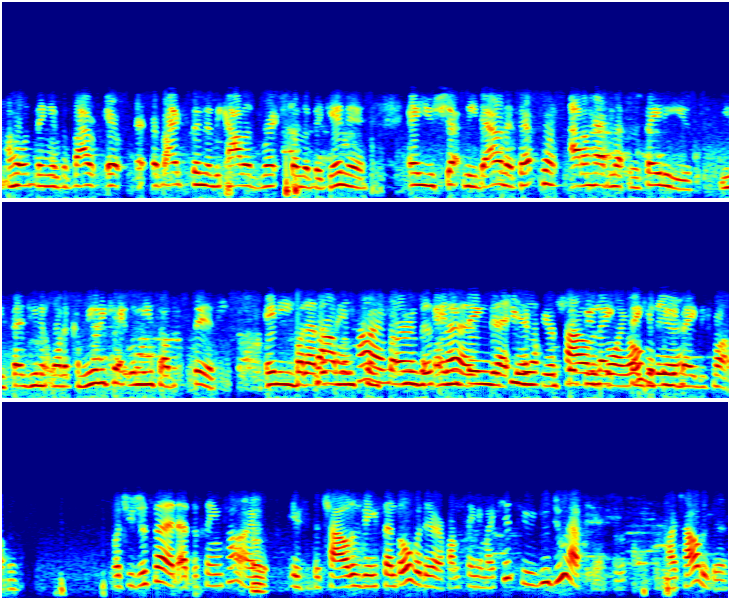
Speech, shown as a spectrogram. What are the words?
My whole thing is if I if, if I extended the olive branch from the beginning and you shut me down at that point, I don't have nothing to say to you. You said you didn't want to communicate with me, so sis, any But at the problems, same time, concerns, anything that, that you if want your to child is going take over it to your there- baby father. But you just said at the same time, Uh, if the child is being sent over there, if I'm sending my kid to you, you do have to answer the phone. 'cause My child is there.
